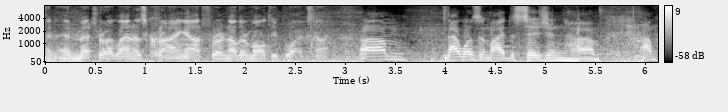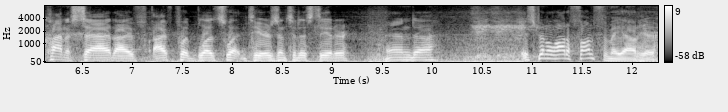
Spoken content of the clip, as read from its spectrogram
And, and Metro Atlanta's crying out for another multiplex, huh? Um, that wasn't my decision. Um, I'm kind of sad. I've, I've put blood, sweat, and tears into this theater, and uh, it's been a lot of fun for me out here.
